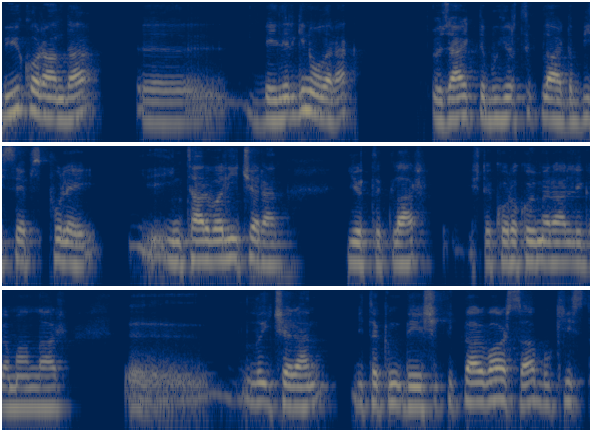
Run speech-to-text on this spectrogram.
büyük oranda e, belirgin olarak özellikle bu yırtıklarda biceps, pulley, intervali içeren yırtıklar, işte korakoymeral ligamanlar içeren bir takım değişiklikler varsa bu kist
